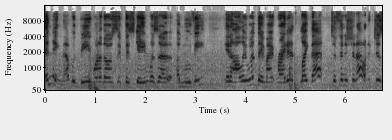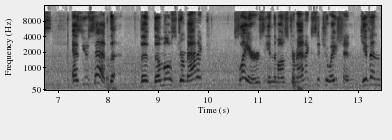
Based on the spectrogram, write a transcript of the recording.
ending. That would be one of those if this game was a, a movie in hollywood they might write it like that to finish it out. It just as you said the the the most dramatic players in the most dramatic situation, given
